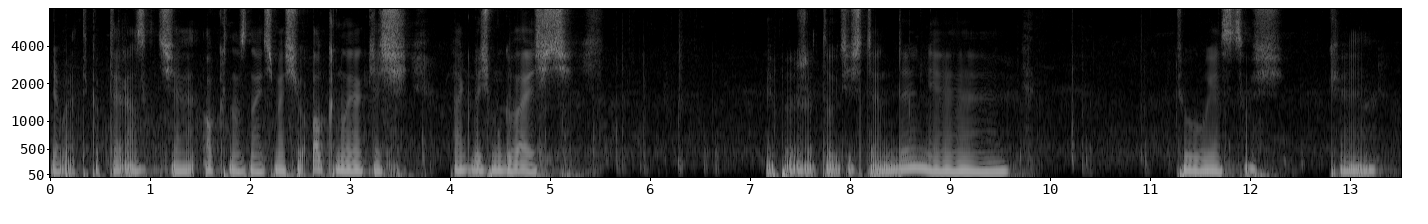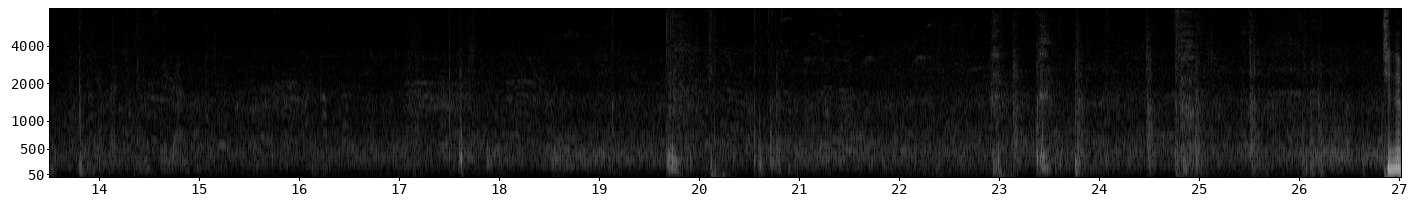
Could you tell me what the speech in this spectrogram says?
Dobra, tylko teraz gdzie? Okno znajdź, Mesiu. Okno jakieś. Tak byś mógł wejść. Chyba, że to gdzieś tędy? Nie. Tu jest coś. Okej. Dzień.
